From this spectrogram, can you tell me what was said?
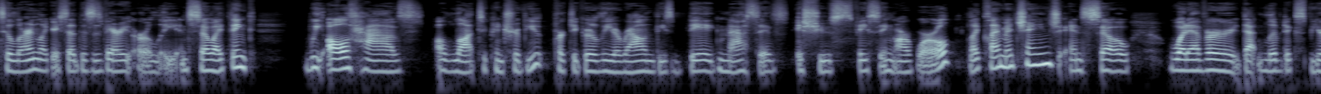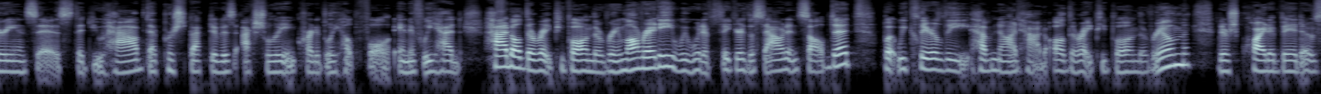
to learn. Like i said this is very early and so i think we all have a lot to contribute particularly around these big massive issues facing our world like climate change and so whatever that lived experience is that you have, that perspective is actually incredibly helpful. And if we had had all the right people in the room already, we would have figured this out and solved it. But we clearly have not had all the right people in the room. There's quite a bit of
